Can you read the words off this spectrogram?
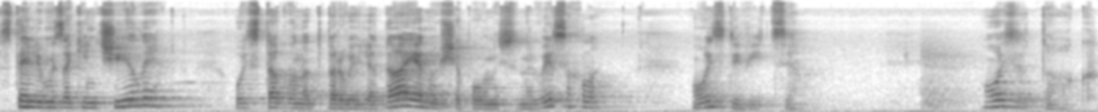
Стелю ми закінчили. Ось так вона тепер виглядає, ну ще повністю не висохла. Ось дивіться. Ось отак.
